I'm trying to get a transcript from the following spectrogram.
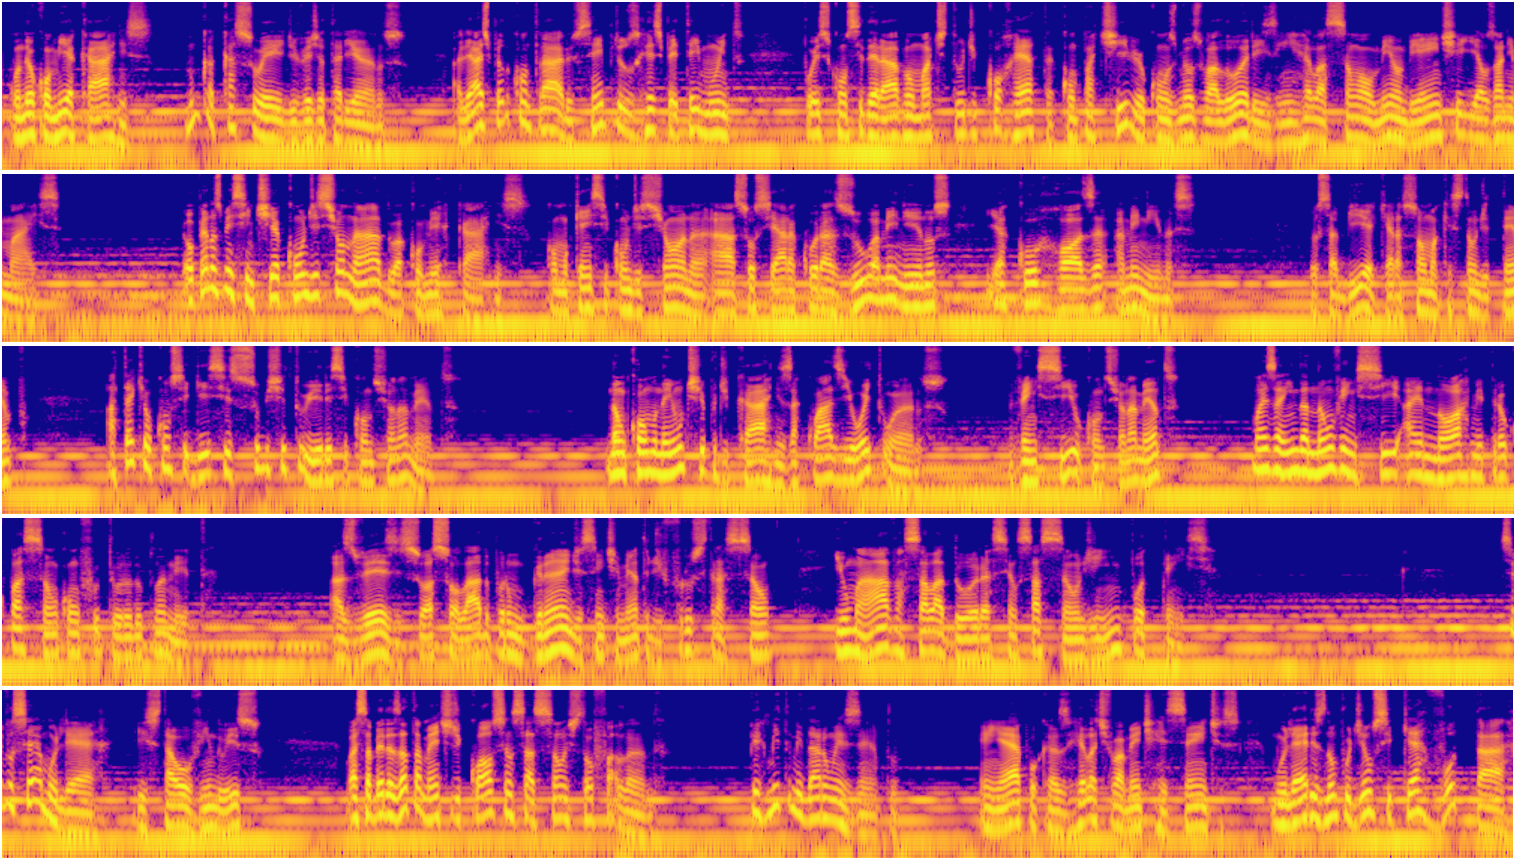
Quando eu comia carnes, nunca caçoei de vegetarianos, Aliás, pelo contrário, sempre os respeitei muito, pois considerava uma atitude correta, compatível com os meus valores em relação ao meio ambiente e aos animais. Eu apenas me sentia condicionado a comer carnes, como quem se condiciona a associar a cor azul a meninos e a cor rosa a meninas. Eu sabia que era só uma questão de tempo até que eu conseguisse substituir esse condicionamento. Não como nenhum tipo de carnes há quase oito anos, Venci o condicionamento, mas ainda não venci a enorme preocupação com o futuro do planeta. Às vezes sou assolado por um grande sentimento de frustração e uma avassaladora sensação de impotência. Se você é mulher e está ouvindo isso, vai saber exatamente de qual sensação estou falando. Permita-me dar um exemplo. Em épocas relativamente recentes, mulheres não podiam sequer votar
